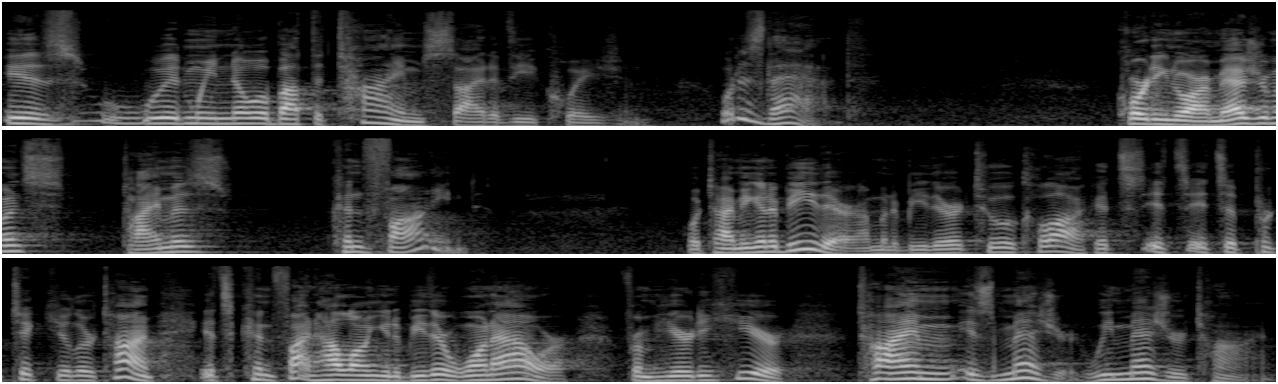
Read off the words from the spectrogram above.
is when we know about the time side of the equation. What is that? According to our measurements, time is confined. What time are you going to be there? I'm going to be there at 2 o'clock. It's, it's, it's a particular time. It's confined. How long are you going to be there? One hour from here to here. Time is measured. We measure time.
